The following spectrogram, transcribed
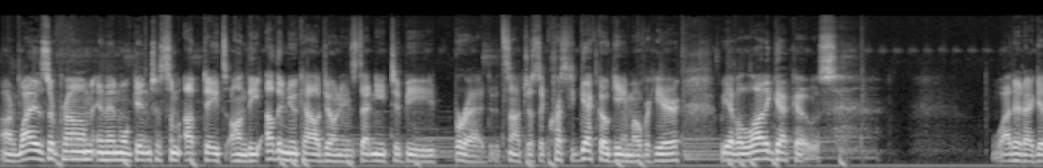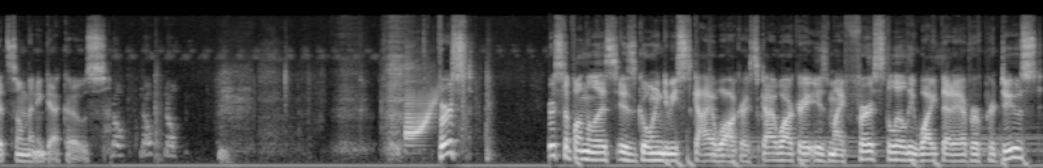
on why there's a problem, and then we'll get into some updates on the other New Caledonians that need to be bred. It's not just a Crested Gecko game over here. We have a lot of geckos. Why did I get so many geckos? Nope, nope, nope. First, First up on the list is going to be Skywalker. Skywalker is my first Lily White that I ever produced,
